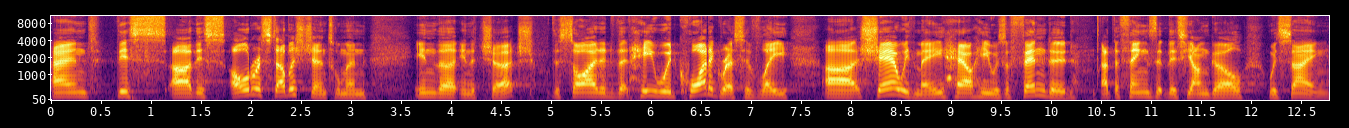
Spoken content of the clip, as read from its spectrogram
and this, uh, this older established gentleman in the, in the church decided that he would quite aggressively uh, share with me how he was offended at the things that this young girl was saying.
